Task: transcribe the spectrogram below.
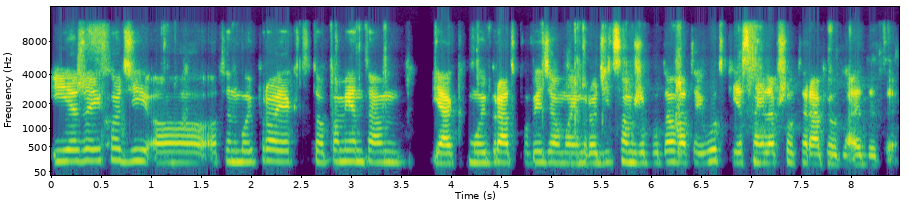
I jeżeli chodzi o, o ten mój projekt, to pamiętam, jak mój brat powiedział moim rodzicom, że budowa tej łódki jest najlepszą terapią dla Edyty.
